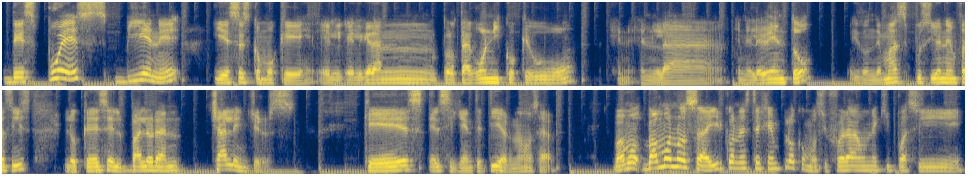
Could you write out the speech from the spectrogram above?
Después viene, y ese es como que el, gran protagónico que hubo en, en, la, en el evento, y donde más pusieron énfasis, lo que es el Valorant Challengers, que es el siguiente tier, ¿no? O sea, vamos, vámonos a ir con este ejemplo como si fuera un equipo así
